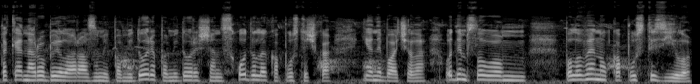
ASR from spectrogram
таке наробила разом і помідори. Помідори ще не сходили, капусточка я не бачила. Одним словом, половину капусти з'їло.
